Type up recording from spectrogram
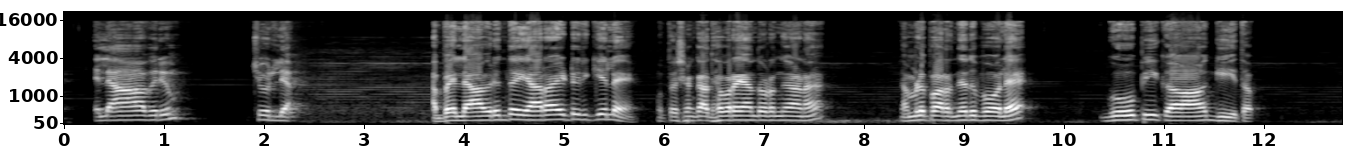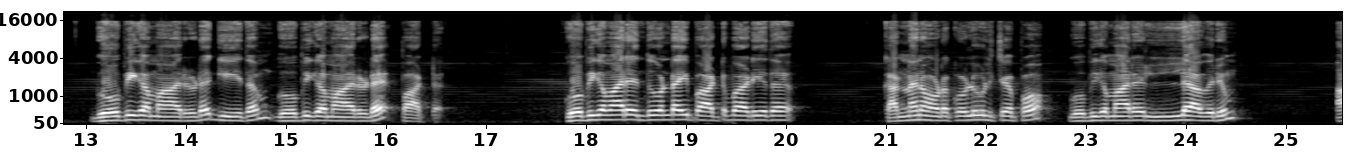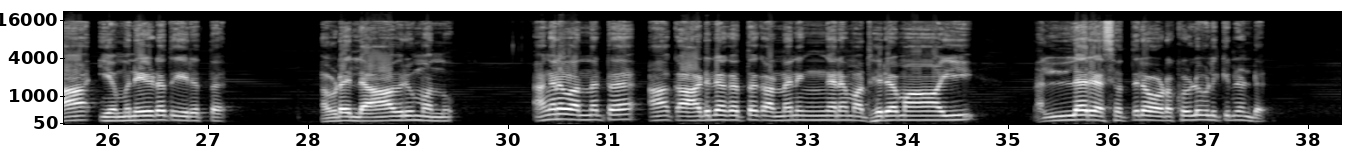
എല്ലാവരും ചൊല്ല അപ്പം എല്ലാവരും തയ്യാറായിട്ടിരിക്കുകയല്ലേ? മുത്തശ്ശൻ കഥ പറയാൻ തുടങ്ങുകയാണ്. നമ്മൾ പറഞ്ഞതുപോലെ ഗോപികാഗീതം ഗോപികമാരുടെ ഗീതം ഗോപികമാരുടെ പാട്ട്. ഗോപികമാർ എന്തുകൊണ്ടാണ് ഈ പാട്ട് പാടിയത്? കണ്ണൻ ഓടക്കുഴൽ വിളിച്ചപ്പോൾ ഗോപികമാരെല്ലാവരും ആ യമുനയുടെ തീരത്ത് അവിടെ എല്ലാവരും വന്നു. അങ്ങനെ വന്നിട്ട് ആ കാടിനകത്ത് കണ്ണനിങ്ങനെ മധുരമായി നല്ല രസത്തിൽ ഓടക്കുഴൽ വിളിക്കുന്നുണ്ട്.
